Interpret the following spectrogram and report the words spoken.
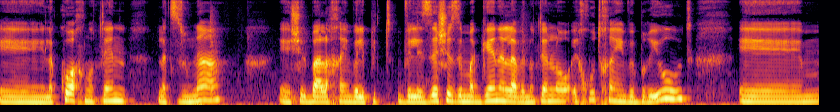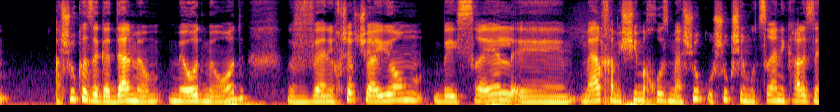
הלקוח נותן לתזונה, של בעל החיים ולפת... ולזה שזה מגן עליו ונותן לו איכות חיים ובריאות, השוק הזה גדל מאוד מאוד, ואני חושבת שהיום בישראל אה, מעל 50% מהשוק הוא שוק של מוצרי, נקרא לזה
